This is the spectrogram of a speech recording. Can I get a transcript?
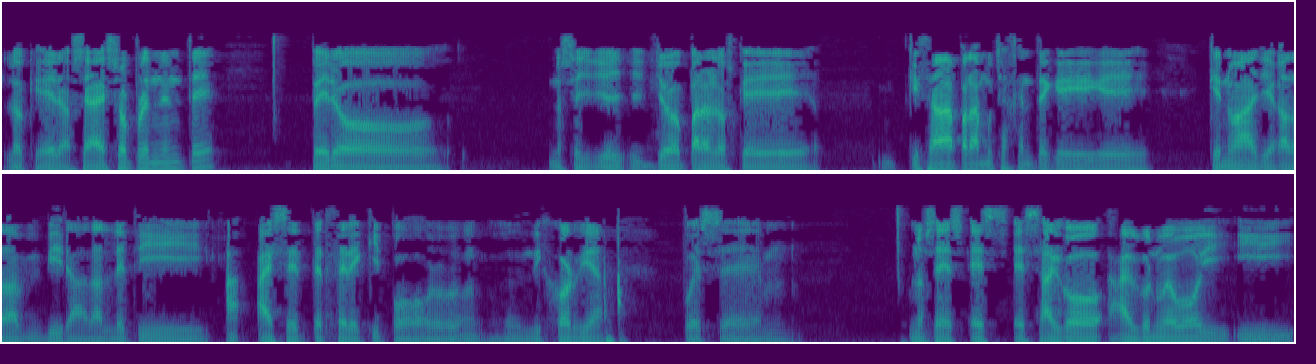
lo que era o sea es sorprendente pero no sé yo, yo para los que quizá para mucha gente que, que no ha llegado a vivir al Atleti, a, ese tercer equipo discordia, pues eh, no sé, es, es, algo algo nuevo y, y,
